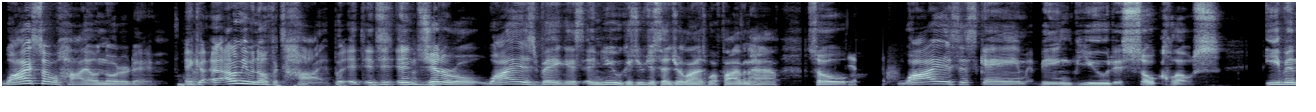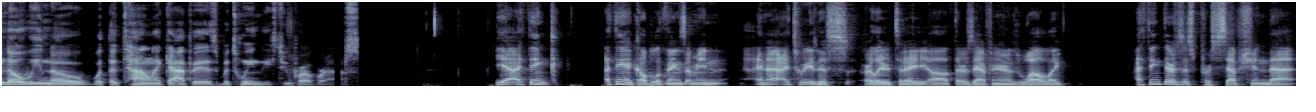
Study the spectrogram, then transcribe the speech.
why so high on Notre Dame? And I don't even know if it's high, but it, it's in general. Why is Vegas and you? Because you just said your line is what five and a half. So yep. why is this game being viewed as so close? even though we know what the talent gap is between these two programs. Yeah, I think I think a couple of things. I mean, and I, I tweeted this earlier today, uh, Thursday afternoon as well. Like, I think there's this perception that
